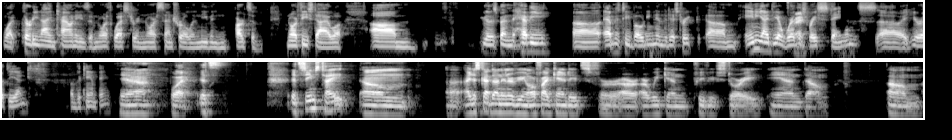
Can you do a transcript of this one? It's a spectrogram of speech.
what 39 counties of northwestern, north central, and even parts of northeast Iowa. Um, there's been heavy uh, absentee voting in the district. Um, any idea where right. this race stands uh, here at the end of the campaign? Yeah, boy, it's it seems tight. Um, uh, I just got done interviewing all five candidates for our, our weekend preview story, and um, um,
